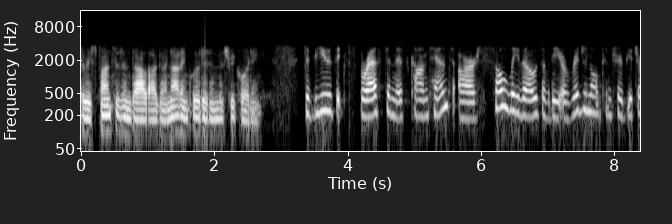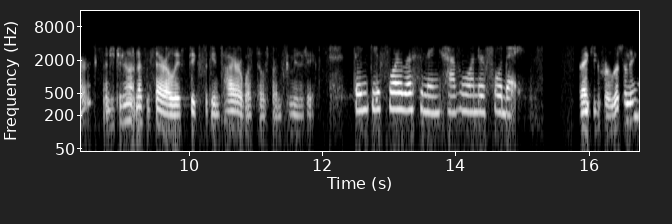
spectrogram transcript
The responses and dialogue are not included in this recording. The views expressed in this content are solely those of the original contributor and do not necessarily speak for the entire West Hills Friends community. Thank you for listening. Have a wonderful day. Thank you for listening.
